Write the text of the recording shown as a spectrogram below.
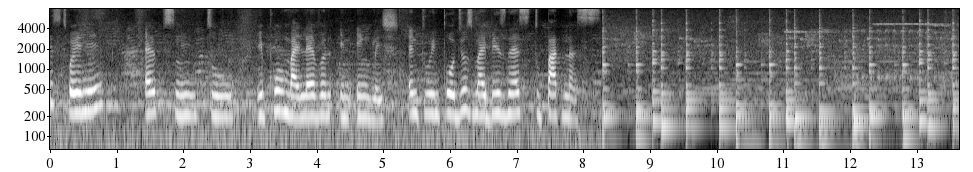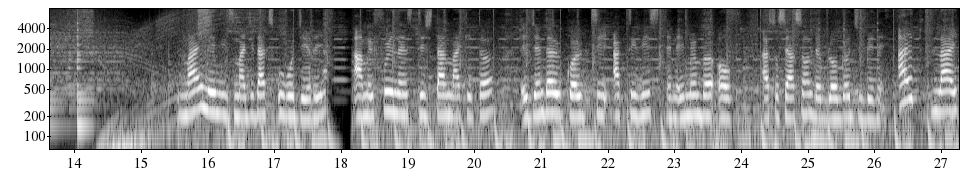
This training helps me to improve my level in English and to introduce my business to partners. My name is Madjidath Ouro-Djeri. I'm a freelance digital marketer, a gender equality activist, and a member of Association des blogueurs du Bénin. I like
